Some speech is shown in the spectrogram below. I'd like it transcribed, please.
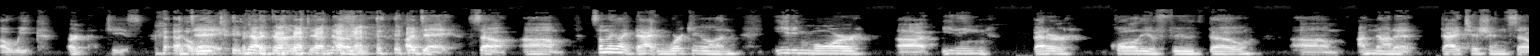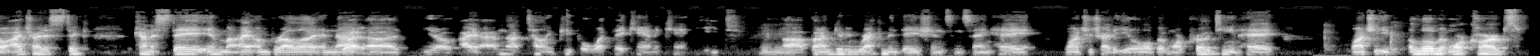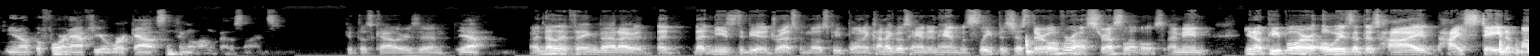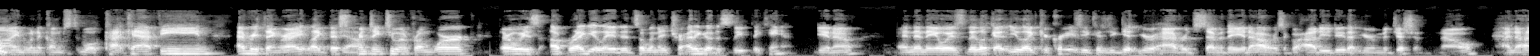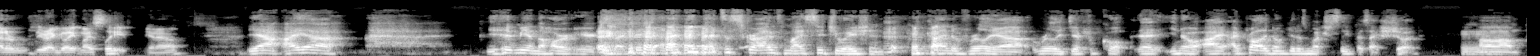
a week, or geez, a, day. week. No, not a day. Not a week. A day. So, um, something like that, and working on eating more, uh, eating better quality of food. Though um, I'm not a dietitian, so I try to stick, kind of stay in my umbrella and not, Right. uh, you know, I, I'm not telling people what they can and can't eat Mhm. uh, but I'm giving recommendations and saying, hey, why don't you try to eat a little bit more protein? Hey, why don't you eat a little bit more carbs, you know, before and after your workout, something along those lines. Get those calories in. Yeah. Another thing that I that that needs to be addressed with most people, and it kind of goes hand in hand with sleep, is just their overall stress levels. I mean, you know, people are always at this high high state of mind when it comes to well, ca- caffeine, everything, right? Like they're Yeah. sprinting to and from work. They're always upregulated, so when they try to go to sleep, they can't. You know, and then they always they look at you like you're crazy because you get your average seven to eight hours. Like, well, how do you do that? You're a magician. No, I know how to regulate my sleep. You know. Yeah. I, uh, you hit me in the heart here because I think, I think that describes my situation. Kind of really, uh, really difficult. Uh, you know, I, I probably don't get as much sleep as I should. Mhm. Um,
